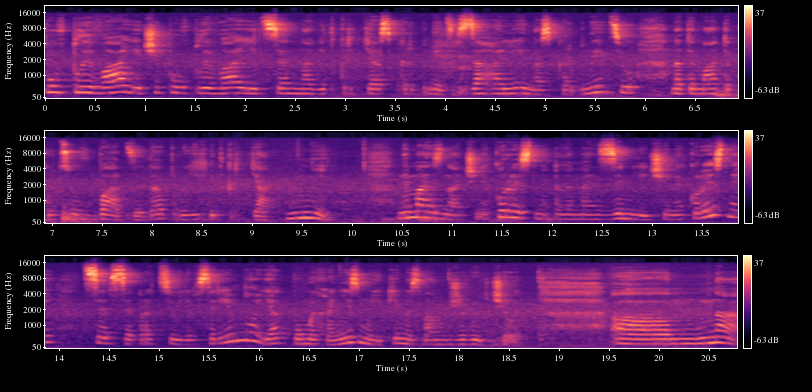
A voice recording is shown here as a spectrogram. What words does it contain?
повпливає чи повпливає це на відкриття скарбниць, взагалі на скарбницю, на тематику цю в бадзи, да, про їх відкриття. Ні. Немає значення, корисний елемент землі чи не корисний, це все працює все рівно, як по механізму, який ми з вами вже вивчили. На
